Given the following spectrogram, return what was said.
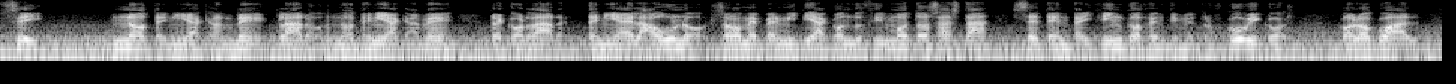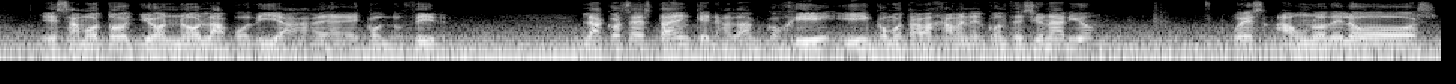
Sí, no tenía carné, claro, no tenía carné. Recordar, tenía el A1, solo me permitía conducir motos hasta 75 centímetros cúbicos, con lo cual esa moto yo no la podía eh, conducir. La cosa está en que nada, cogí y como trabajaba en el concesionario, pues a uno de los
